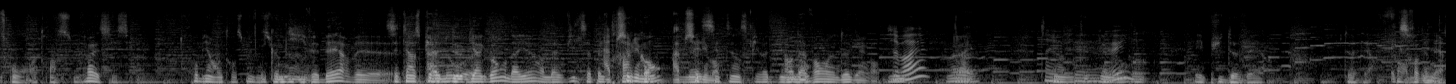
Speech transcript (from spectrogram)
ce qu'on retransmet. Ouais, c'est c'est trop bien retransmis. Et comme dit Weber, Ve- C'était inspiré de euh, Guingamp d'ailleurs. La ville s'appelle Absolument, Trinquant. absolument. C'était inspiré de Guingamp. en avant de Guingamp. C'est vrai Ouais. Putain, Il invité fait- de. Et puis Devers. Devers. Extraordinaire.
